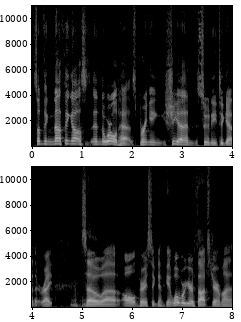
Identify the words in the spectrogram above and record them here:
something nothing else in the world has, bringing Shia and Sunni together, right? Mm-hmm. So uh, all very significant. What were your thoughts, Jeremiah?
